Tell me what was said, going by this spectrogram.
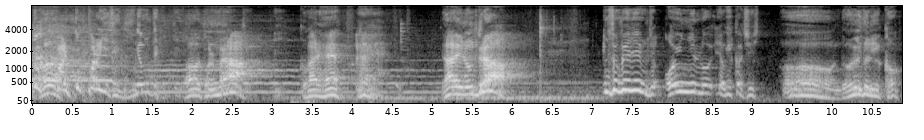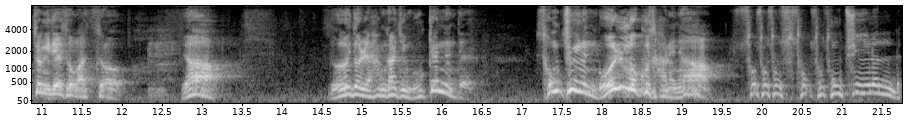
똑바로 똑바로 이 새끼 이놈들 어, 돌면아, 그만해. 야, 이놈들아. 임 선배님 저 어인 일로 여기까지 어, 너희들이 걱정이 돼서 왔어. 야, 너희들 한 가지 묻겠는데, 송충이는 뭘 먹고 사느냐? 소소소소 송충이는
